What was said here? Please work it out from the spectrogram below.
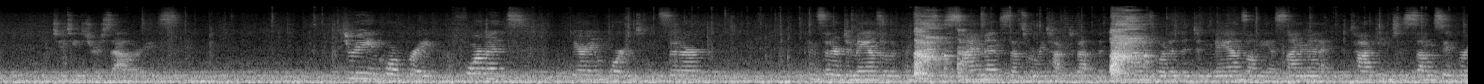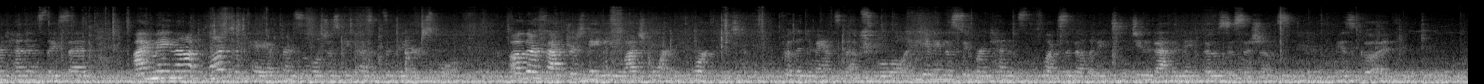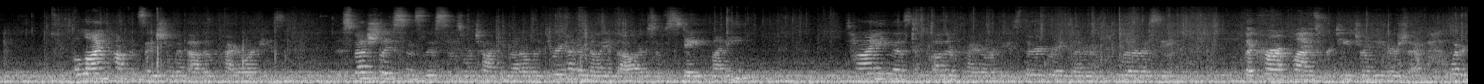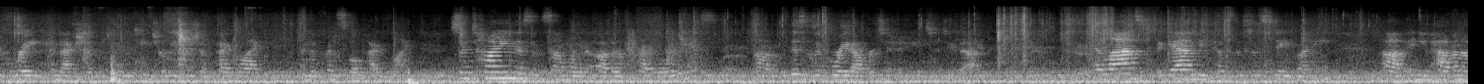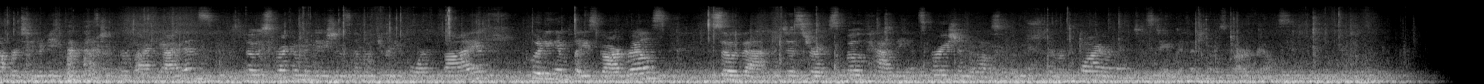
to teacher salaries. Three, incorporate performance, very important to consider. Consider demands of the principal's assignments, that's where we talked about the demands, what are the demands on the assignment? Talking to some superintendents, they said, I may not want to pay a principal just because it's a bigger school. Other factors may be much more important for the demands of that school, and giving the superintendents the flexibility to do that and make those decisions is good. Align compensation with other priorities, especially since this is, we're talking about over $300 million of state money. Tying this to other priorities, third grade liter- literacy, the current plans for teacher leadership. What a great connection between the teacher leadership pipeline and the principal pipeline. So tying this in some way to other priorities, um, this is a great opportunity to do that. And last, again, because this is state money, um, and you have an opportunity for to provide guidance, those recommendations, number three, four, and five, putting in place guardrails so that the districts both have the inspiration but also the requirement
